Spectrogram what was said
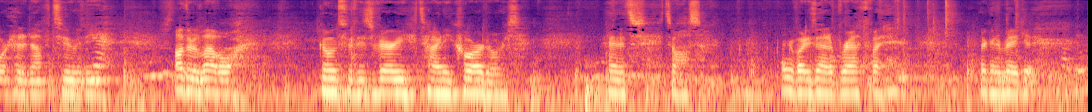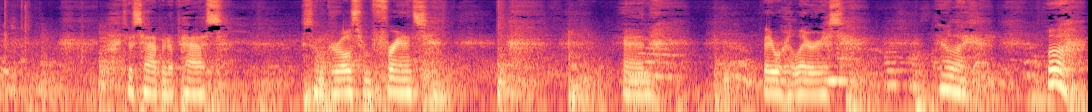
We're headed up to the yeah. other level, going through these very tiny corridors, and it's it's awesome. Everybody's out of breath, but they're gonna make it. I Just happened to pass some girls from France, and they were hilarious. They were like, oh,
